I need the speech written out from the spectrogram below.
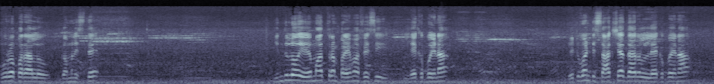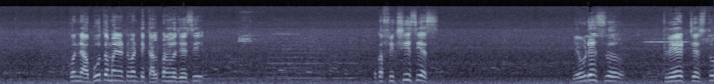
పూర్వపరాలు గమనిస్తే ఇందులో ఏమాత్రం ప్రేమ ఫేసి లేకపోయినా ఎటువంటి సాక్ష్యాధారాలు లేకపోయినా కొన్ని అభూతమైనటువంటి కల్పనలు చేసి ఒక ఫిక్షీసియస్ ఎవిడెన్స్ క్రియేట్ చేస్తూ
